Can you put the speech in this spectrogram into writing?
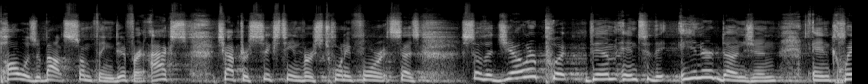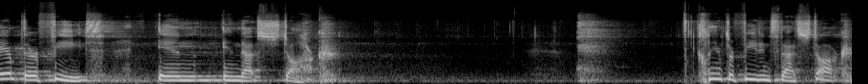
Paul was about something different. Acts chapter 16, verse 24, it says, So the jailer put them into the inner dungeon and clamped their feet in, in that stock. Clamped their feet into that stock.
